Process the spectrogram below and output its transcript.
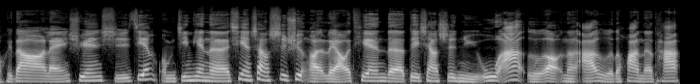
回到蓝轩时间，我们今天呢线上视讯啊聊天的对象是女巫阿娥哦。那阿娥的话呢，她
